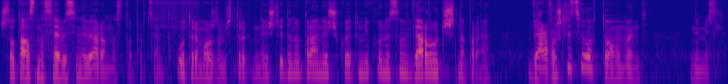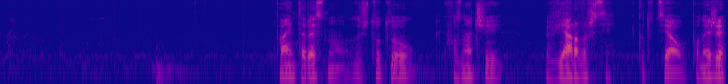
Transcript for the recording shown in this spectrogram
Защото аз на себе си не вярвам на 100%. Утре може да ми штръкне нещо и да направя нещо, което никога не съм вярвал, че ще направя. Вярваш ли си в този момент? Не мисля. Това е интересно, защото какво значи вярваш си като цяло? Понеже,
